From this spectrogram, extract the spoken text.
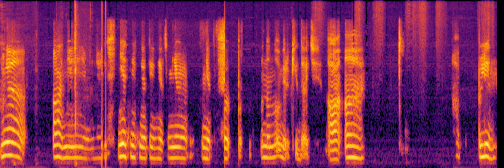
У меня А, не-не-не, у меня... Нет, нет, нет, нет, нет, у меня... Нет. На номер кидать. А, а. А, блин.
